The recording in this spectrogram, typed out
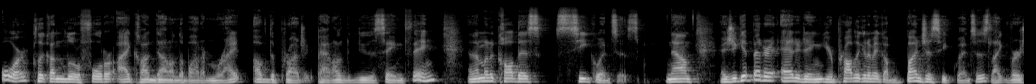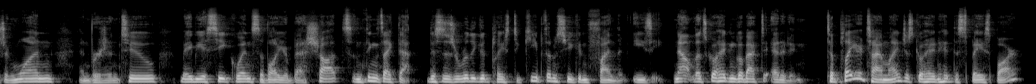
or click on the little folder icon down on the bottom right of the project panel to do the same thing. And I'm going to call this sequences. Now, as you get better at editing, you're probably going to make a bunch of sequences like version one and version two, maybe a sequence of all your best shots and things like that. This is a really good place to keep them so you can find them easy. Now, let's go ahead and go back to editing. To play your timeline, just go ahead and hit the space bar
